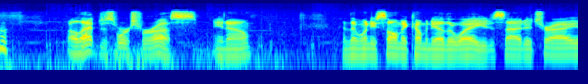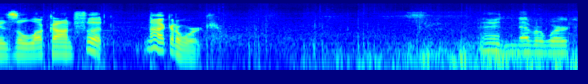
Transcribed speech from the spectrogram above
Well, that just works for us, you know? And then when you saw me coming the other way, you decided to try his luck on foot. Not gonna work. It never works.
